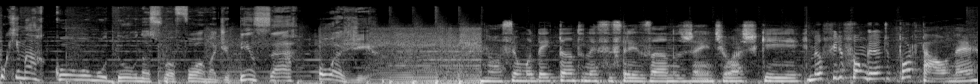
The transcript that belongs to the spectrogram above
O que marcou ou mudou na sua forma de pensar ou agir? Nossa, eu mudei tanto nesses três anos, gente. Eu acho que. Meu filho foi um grande portal, né?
